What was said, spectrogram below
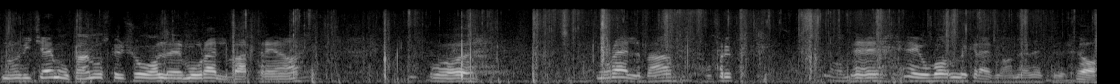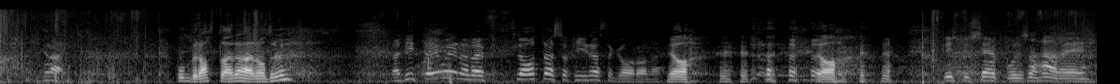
Når vi kommer opp her, nå skal du se alle morellbærtrærne. Og eh, morellbær og frukt. Det er jo varmekrevende, vet du. Ja. Hvor bratt er det her da, tru? Ja, dette er jo en av de flateste og fineste gårdene. Ja. ja. Hvis du ser på disse her eh,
